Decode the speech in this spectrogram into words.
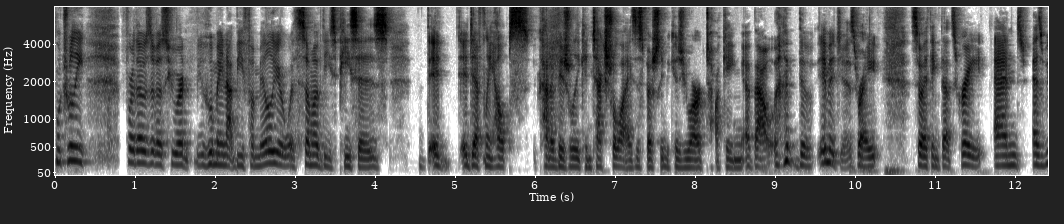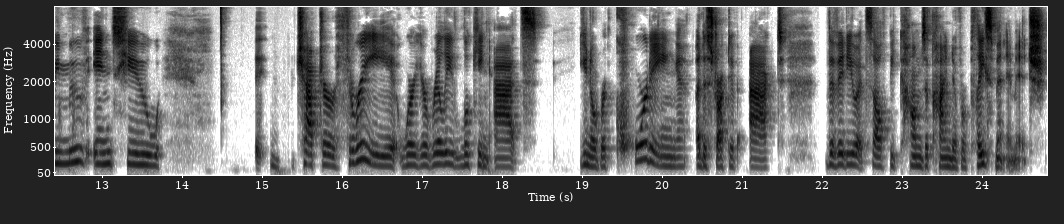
which really for those of us who are who may not be familiar with some of these pieces it, it definitely helps kind of visually contextualize especially because you are talking about the images right? So i think that's great. And as we move into eh, chapter three where you're really looking at you know recording a destructive act the video itself becomes a kind of replacement image.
